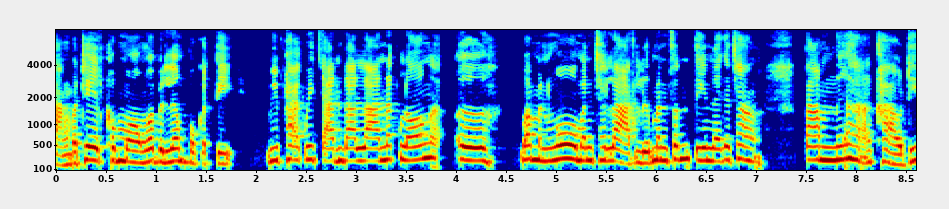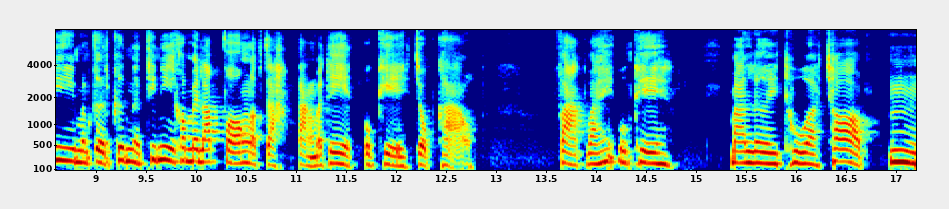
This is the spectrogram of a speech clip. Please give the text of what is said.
ต่างประเทศเขามองว่าเป็นเรื่องปกติ วิพากษ์วิจารณ์ดารานักร้องอะเออ ว่ามันโง่มันฉลาดหรือมันส้นตีนอะไรก็ช่าง ตามเนื้อหาข่าวที่มันเกิดขึ้นน่ะที่นี่เขาไม่รับฟ้องหรอกจ้ะต่างประเทศ โอเค จบข่าว ฝากไว้ โอเค มาเลยทัวร์ชอบ อืม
